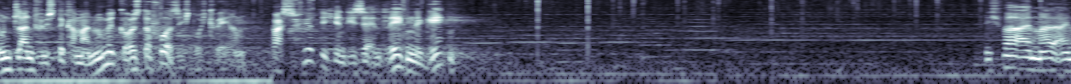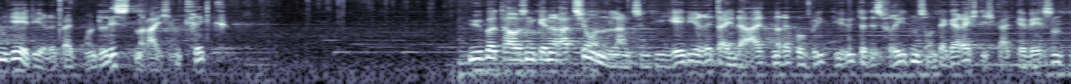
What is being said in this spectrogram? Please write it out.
Die Jundlandwüste kann man nur mit größter Vorsicht durchqueren. Was führt dich in diese entlegene Gegend? Ich war einmal ein Jedi-Ritter und listenreich im Krieg. Über tausend Generationen lang sind die Jedi-Ritter in der alten Republik die Hüter des Friedens und der Gerechtigkeit gewesen,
